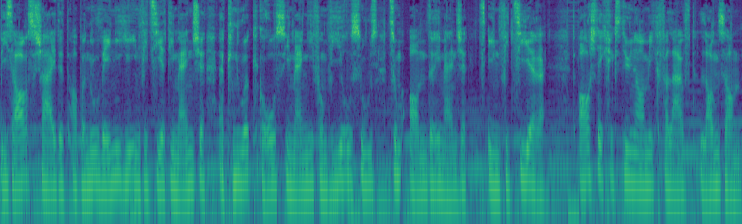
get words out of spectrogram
Bei SARS scheiden aber nur wenige infizierte Menschen eine genug grosse Menge vom Virus aus, um andere Menschen zu infizieren. Die Ansteckungsdynamik verläuft langsam.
